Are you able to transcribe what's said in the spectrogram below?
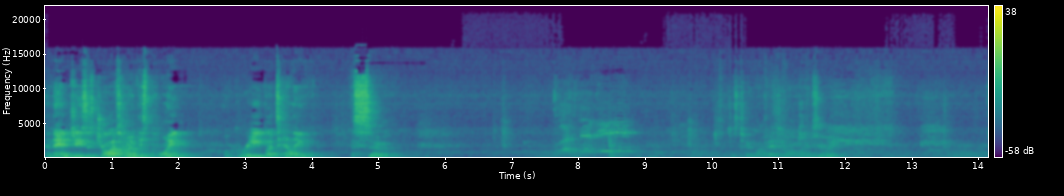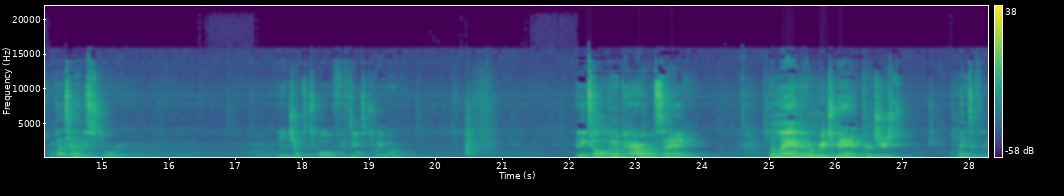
And then Jesus drives home this point of greed by telling a sermon. By telling a story. Luke chapter 12, 15 to 21. And he told them a parable saying, The land of a rich man produced plentifully.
